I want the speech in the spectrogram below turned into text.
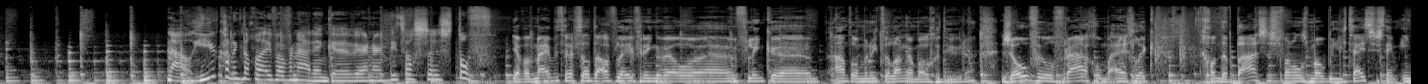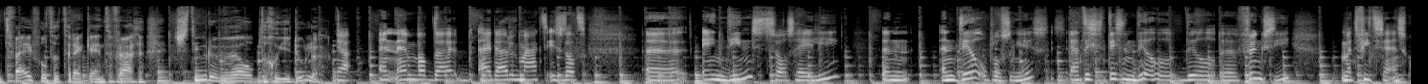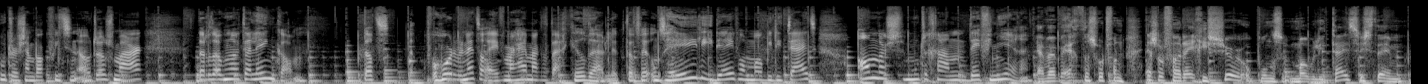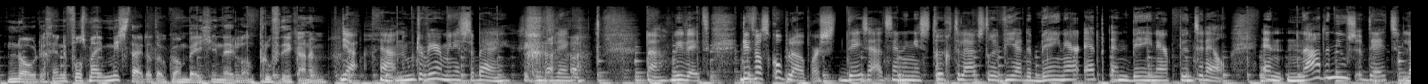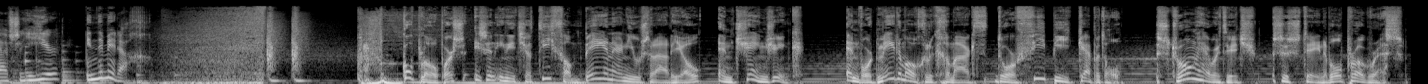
Nou, hier kan ik nog wel even over nadenken, Werner. Dit was uh, stof. Ja, wat mij betreft had de aflevering wel uh, een flinke uh, aantal minuten langer mogen duren. Zoveel vragen om eigenlijk gewoon de basis van ons mobiliteitssysteem in twijfel te trekken en te vragen: sturen we wel op de goede doelen? Ja, en, en wat du hij duidelijk maakt is dat één dienst, zoals Heli, een, een deeloplossing is. Ja, het is. Het is een deel, deel functie met fietsen en scooters en bakfietsen en auto's, maar dat het ook nooit alleen kan. Dat hoorden we net al even, maar hij maakt het eigenlijk heel duidelijk. Dat we ons hele idee van mobiliteit anders moeten gaan definiëren. Ja, we hebben echt een soort van, een soort van regisseur op ons mobiliteitssysteem nodig. En volgens mij mist hij dat ook wel een beetje in Nederland, proefde ik aan hem. Ja, ja dan moet er weer een minister bij, zit ik te denken. nou, wie weet. Dit was Koplopers. Deze uitzending is terug te luisteren via de BNR-app en bnr.nl. En na de nieuwsupdate luister je hier in de middag. Koplopers is een initiatief van BNR Nieuwsradio en Change Inc. En wordt mede mogelijk gemaakt door VP Capital. Strong Heritage Sustainable Progress.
